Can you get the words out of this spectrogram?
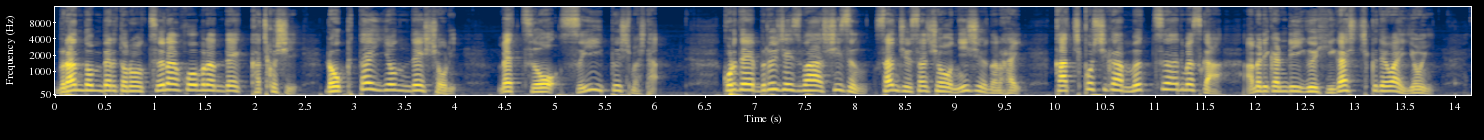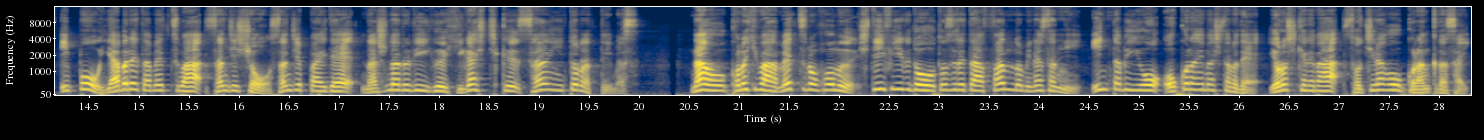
ブランドン・ベルトのツーランホームランで勝ち越し、6対4で勝利。メッツをスイープしました。これでブルージェイズはシーズン33勝27敗、勝ち越しが6つありますが、アメリカンリーグ東地区では4位。一方、敗れたメッツは30勝30敗でナショナルリーグ東地区3位となっています。なお、この日はメッツのホーム、シティフィールドを訪れたファンの皆さんにインタビューを行いましたので、よろしければそちらをご覧ください。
